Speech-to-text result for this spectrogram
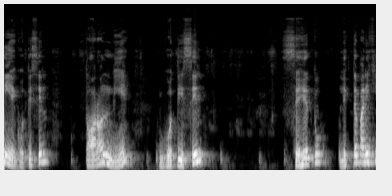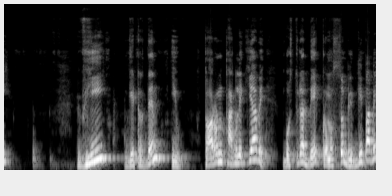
নিয়ে গতিশীল, ত্বরণ নিয়ে গতিশীল, সেহেতু লিখতে পারি কি? ভি গ্রেটার দেন ইউ ত্বরণ থাকলে কি হবে? বস্তুটার বেগ ক্রমশ বৃদ্ধি পাবে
